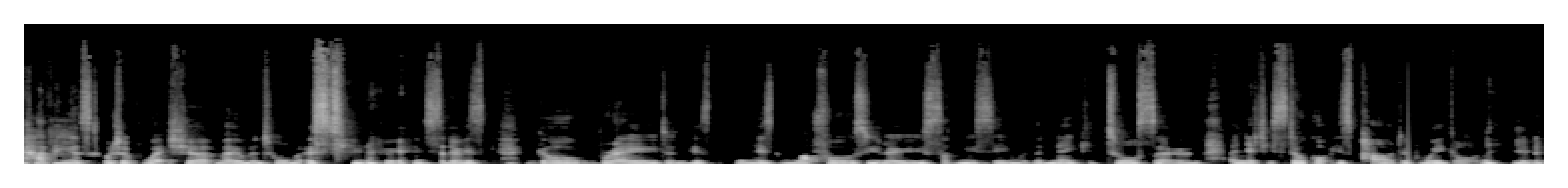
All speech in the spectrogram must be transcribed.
having a sort of wet shirt moment almost, you know, instead of his gold braid and his, and his ruffles, you know, you suddenly see him with a naked torso and, and yet he's still got his powdered wig on, you know.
